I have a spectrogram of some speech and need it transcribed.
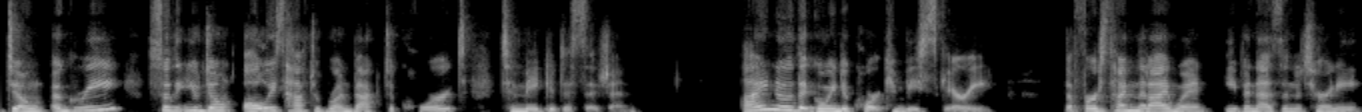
don't agree so that you don't always have to run back to court to make a decision. I know that going to court can be scary. The first time that I went, even as an attorney,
